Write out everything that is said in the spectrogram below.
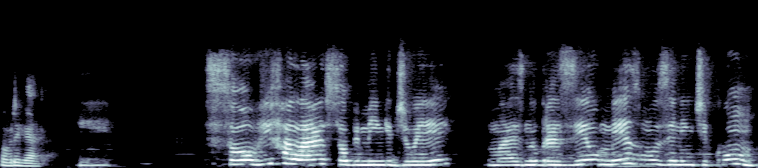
Obrigada. Só ouvi falar sobre Ming Jue, mas no Brasil, mesmo o Zenin Tikun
